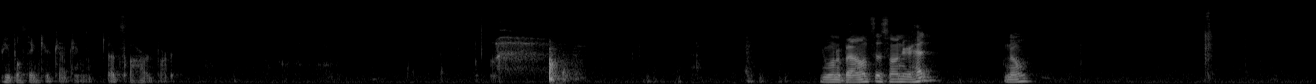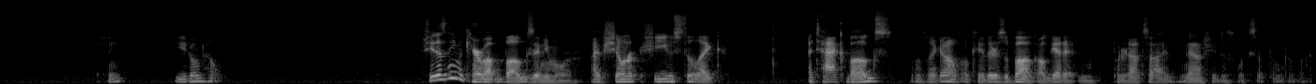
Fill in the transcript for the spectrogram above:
people think you're judging them. That's the hard part. You want to balance this on your head? No? See? You don't help. She doesn't even care about bugs anymore. I've shown her, she used to like attack bugs. I was like, oh, okay, there's a bug. I'll get it and put it outside. Now she just looks at them go by.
